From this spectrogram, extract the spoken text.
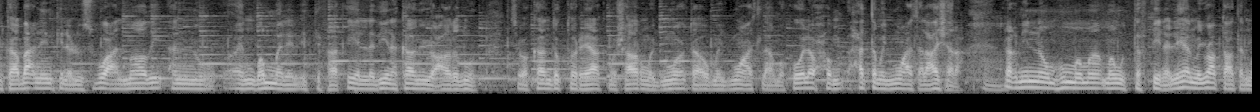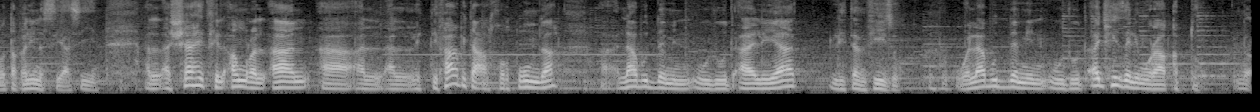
وتابعنا يمكن الأسبوع الماضي أنه انضم للاتفاقية الذين كانوا يعارضون سواء كان دكتور رياك مشار ومجموعته أو مجموعة لامكولا وحتى مجموعة العشرة. رغم أنهم هم ما, ما متفقين اللي هي المجموعة بتاعت المعتقلين السياسيين. ال- الشاهد في الأمر الآن آه، ال- الاتفاق بتاع الخرطوم ده آه، لا بد من وجود آليات لتنفيذه. ولا بد من وجود أجهزة لمراقبته. نعم.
